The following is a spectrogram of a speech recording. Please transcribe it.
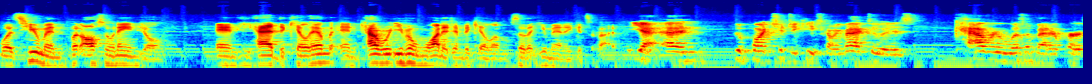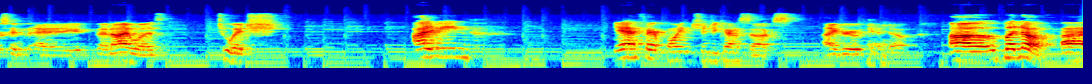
was human, but also an angel, and he had to kill him, and Kaoru even wanted him to kill him so that humanity could survive. Yeah, and the point Shinji keeps coming back to is Kaoru was a better person uh, than I was, to which, I mean, yeah, fair point. Shinji kind of sucks. I agree with Gendo. Uh, but no, uh,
